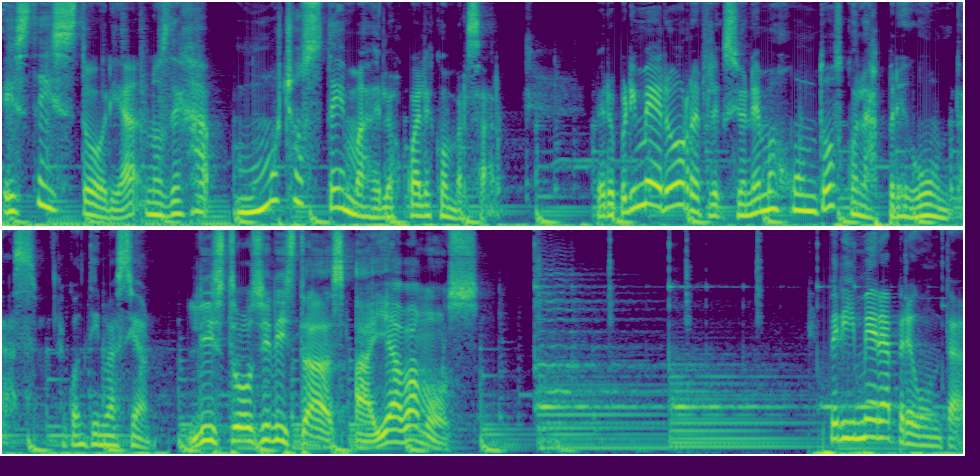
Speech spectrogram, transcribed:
esta historia nos deja muchos temas de los cuales conversar. Pero primero reflexionemos juntos con las preguntas. A continuación. Listos y listas, allá vamos. Primera pregunta.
